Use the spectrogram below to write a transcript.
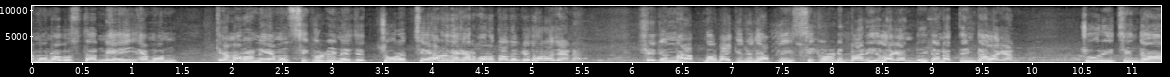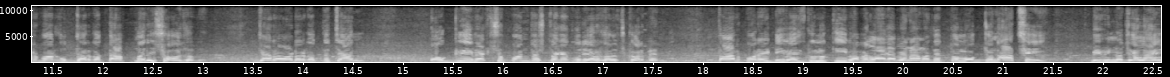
এমন অবস্থা নেই, এমন ক্যামেরা নেই, এমন সিকিউরিটি নেই যে চোরের চেহারা দেখার পরও তাদেরকে ধরা যায় না। সেই জন্য আপনার বাইকে যদি আপনি সিকিউরিটি বাড়িয়ে লাগান, দুইটা না তিনটা লাগান, চুরি ছিনতে হওয়ার পর উদ্ধার করতে আপনারই সহজ হবে। যারা অর্ডার করতে চান, অগ্রিম একশো পঞ্চাশ টাকা কুরিয়ার খরচ করবেন। তারপরে এই ডিভাইসগুলো কীভাবে লাগাবেন? আমাদের তো লোকজন আছেই বিভিন্ন জেলায়।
